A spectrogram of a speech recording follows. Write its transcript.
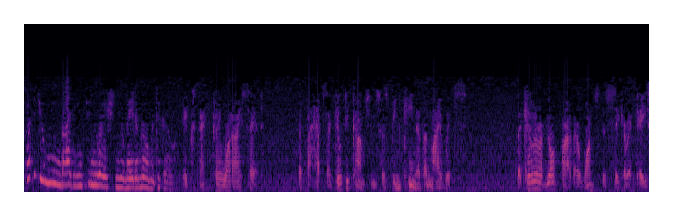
what did you mean by the insinuation you made a moment ago? Exactly what I said. That perhaps a guilty conscience has been keener than my wits. The killer of your father wants this cigarette case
